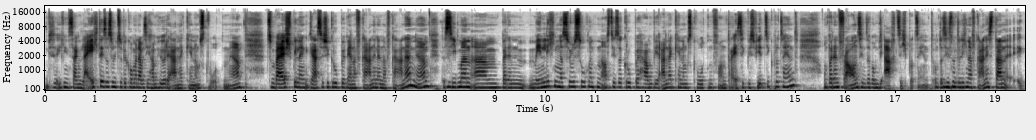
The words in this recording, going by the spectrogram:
ich will nicht sagen, leichter ist Asyl zu bekommen, aber sie haben höhere Anerkennungsquoten. Ja. Zum Beispiel eine klassische Gruppe wären Afghaninnen und Afghanen. Ja. Das mhm. sieht man ähm, bei den männlichen Asylsuchenden aus dieser Gruppe haben wir Anerkennungsquoten von 30 bis 40 Prozent und bei den Frauen sind es aber um die 80 Prozent. Und das mhm. ist natürlich in Afghanistan äh,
